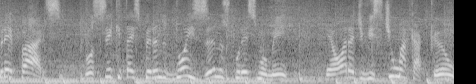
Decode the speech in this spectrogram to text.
Prepare-se, você que está esperando dois anos por esse momento. É hora de vestir o macacão,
